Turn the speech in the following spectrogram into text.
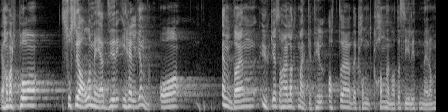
Jeg har vært på sosiale medier i helgen. Og enda en uke så har jeg lagt merke til at eh, det kan, kan hende at det sier litt mer om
